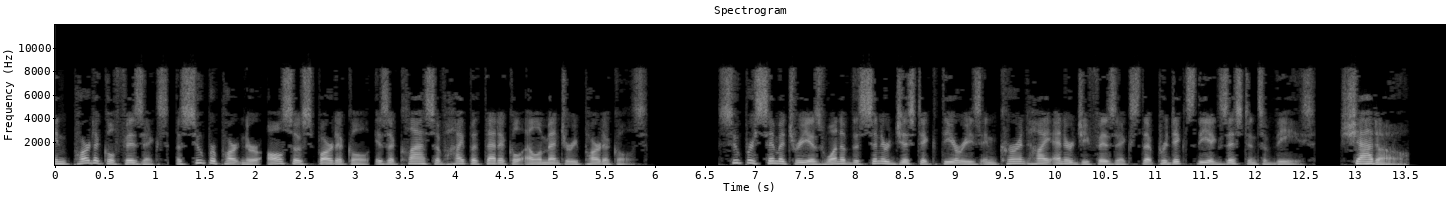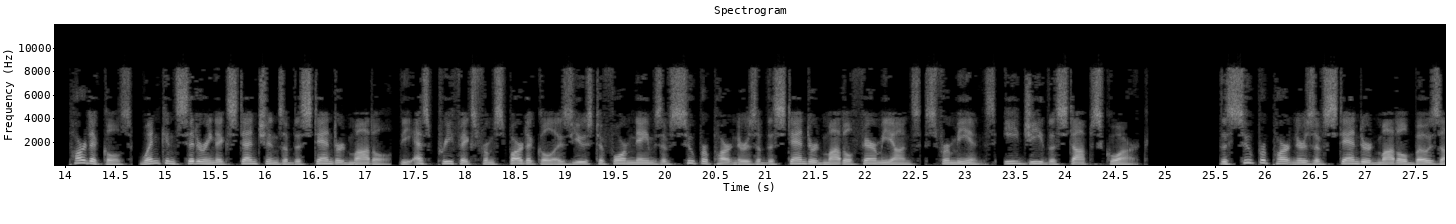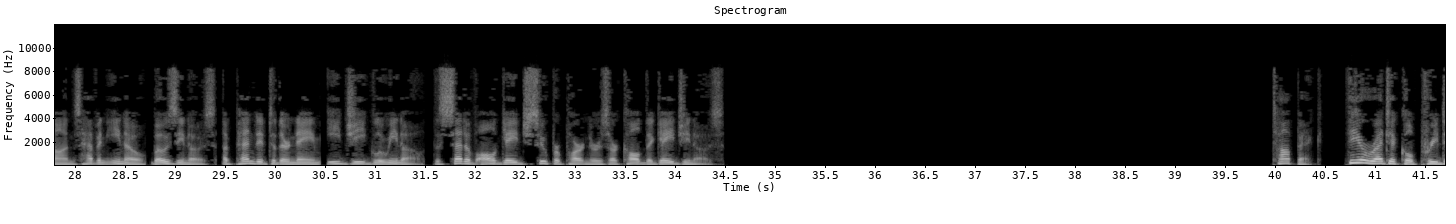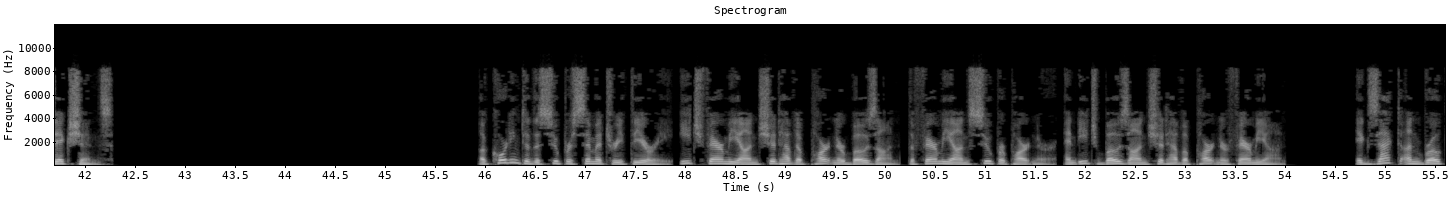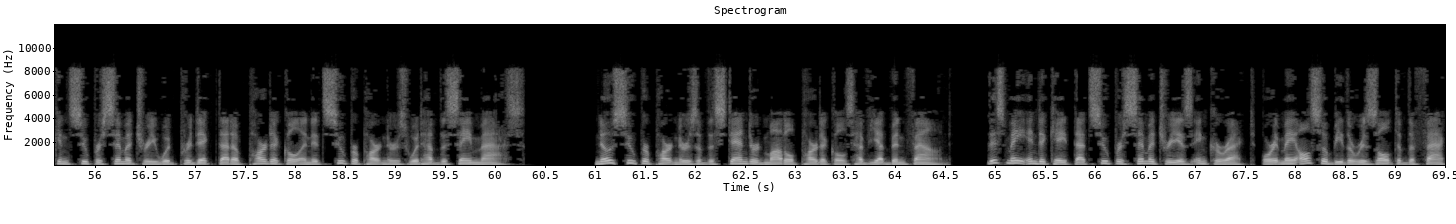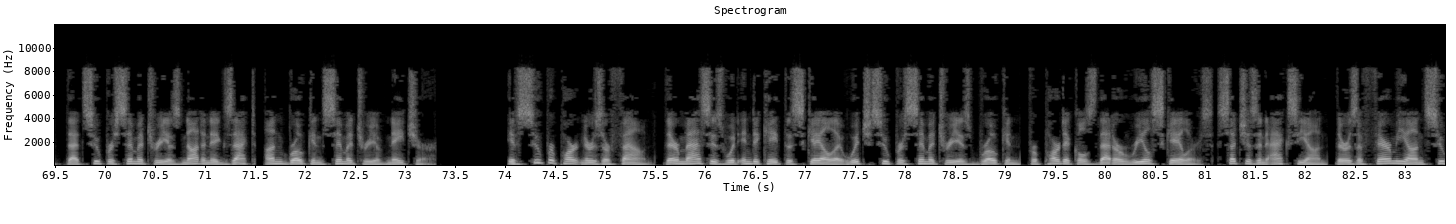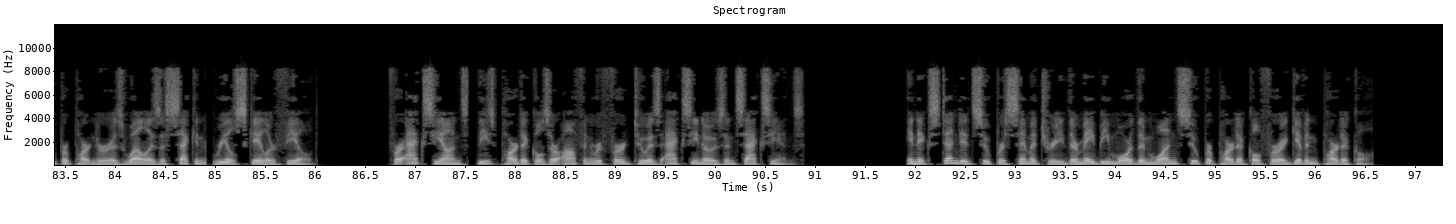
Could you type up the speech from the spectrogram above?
In particle physics, a superpartner also sparticle is a class of hypothetical elementary particles. Supersymmetry is one of the synergistic theories in current high-energy physics that predicts the existence of these «shadow» particles. When considering extensions of the Standard Model, the S prefix from sparticle is used to form names of superpartners of the Standard Model fermions e.g. the stop squark. The superpartners of Standard Model bosons have an ino appended to their name, e.g. gluino. The set of all gauge superpartners are called the gauginos. Topic: Theoretical predictions. According to the supersymmetry theory, each fermion should have a partner boson, the fermion's superpartner, and each boson should have a partner fermion. Exact unbroken supersymmetry would predict that a particle and its superpartners would have the same mass. No superpartners of the Standard Model particles have yet been found. This may indicate that supersymmetry is incorrect, or it may also be the result of the fact that supersymmetry is not an exact, unbroken symmetry of nature. If superpartners are found, their masses would indicate the scale at which supersymmetry is broken. For particles that are real scalars, such as an axion, there is a fermion superpartner as well as a second, real scalar field. For axions, these particles are often referred to as axinos and saxions. In extended supersymmetry there may be more than one superparticle for a given particle.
